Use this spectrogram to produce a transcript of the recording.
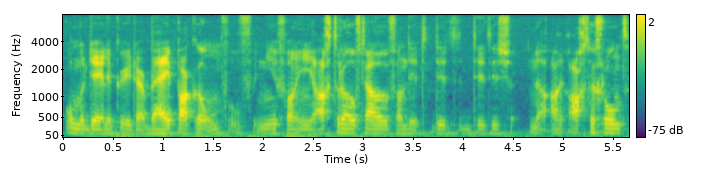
onderdelen kun je daarbij pakken. Om, of in ieder geval in je achterhoofd houden van dit, dit, dit is in de achtergrond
